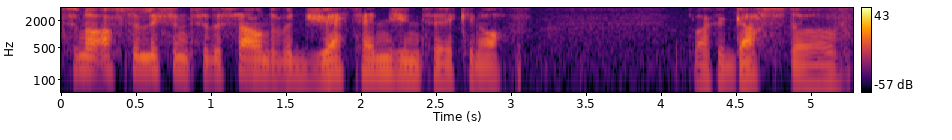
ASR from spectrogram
to not have to listen to the sound of a jet engine taking off. Like a gas stove.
